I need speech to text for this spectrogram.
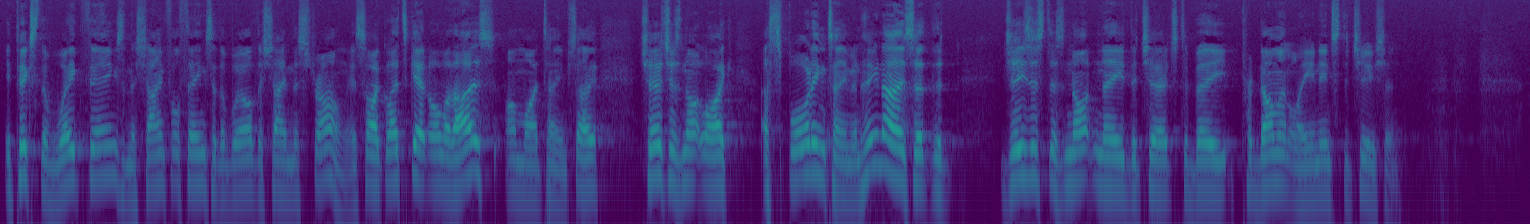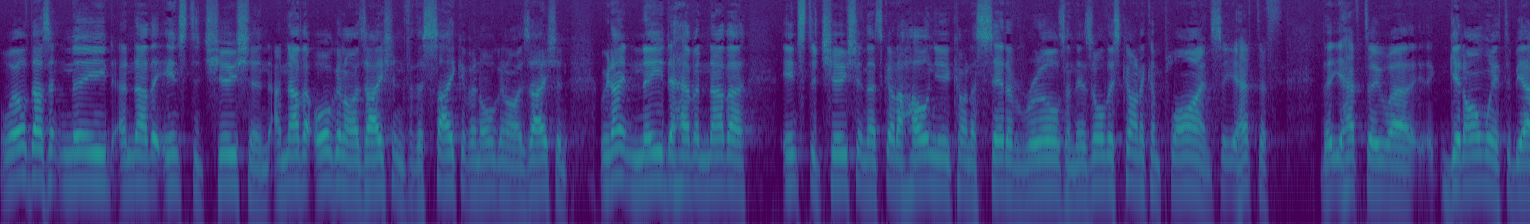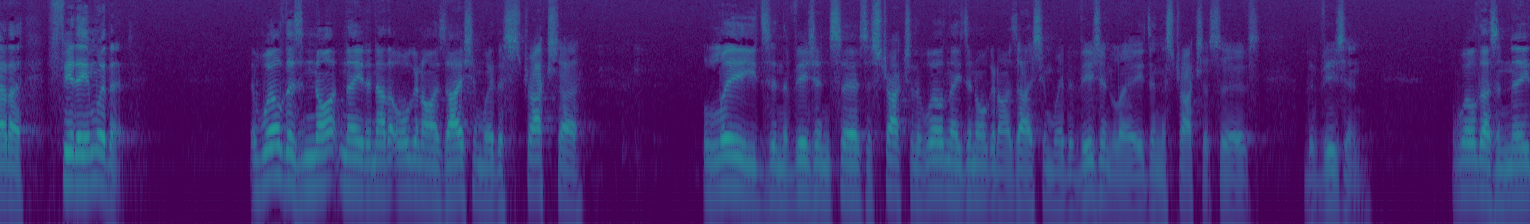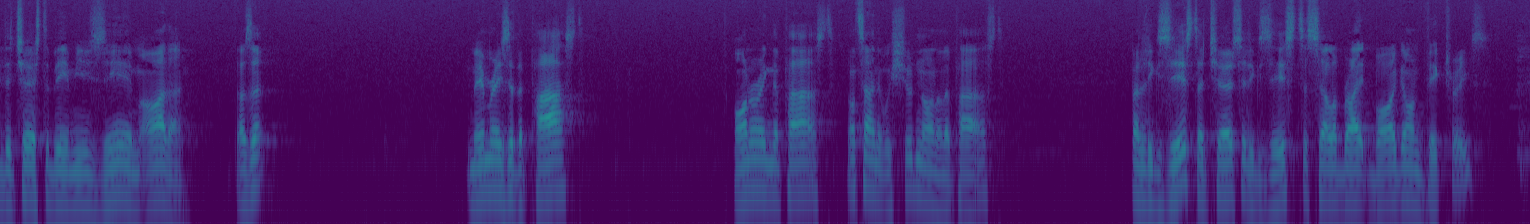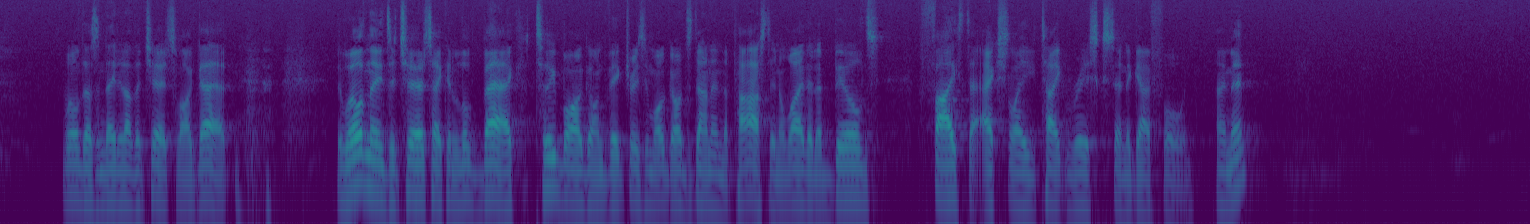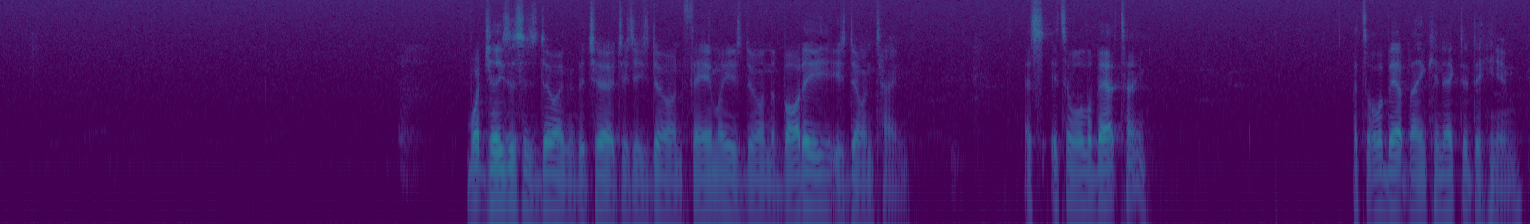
He picks the weak things and the shameful things of the world to shame the strong. It's like, let's get all of those on my team. So, church is not like a sporting team. And who knows that the, Jesus does not need the church to be predominantly an institution. The world doesn't need another institution, another organisation for the sake of an organisation. We don't need to have another institution that's got a whole new kind of set of rules, and there's all this kind of compliance that you have to, that you have to uh, get on with to be able to fit in with it. The world does not need another organisation where the structure leads and the vision serves the structure. The world needs an organisation where the vision leads and the structure serves the vision. The world doesn't need the church to be a museum either, does it? Memories of the past, honouring the past. Not saying that we shouldn't honour the past, but it exists, a church that exists to celebrate bygone victories. The world doesn't need another church like that. the world needs a church that can look back to bygone victories and what God's done in the past in a way that it builds faith to actually take risks and to go forward. Amen? What Jesus is doing with the church is he's doing family, he's doing the body, he's doing team. It's, it's all about team. It's all about being connected to him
